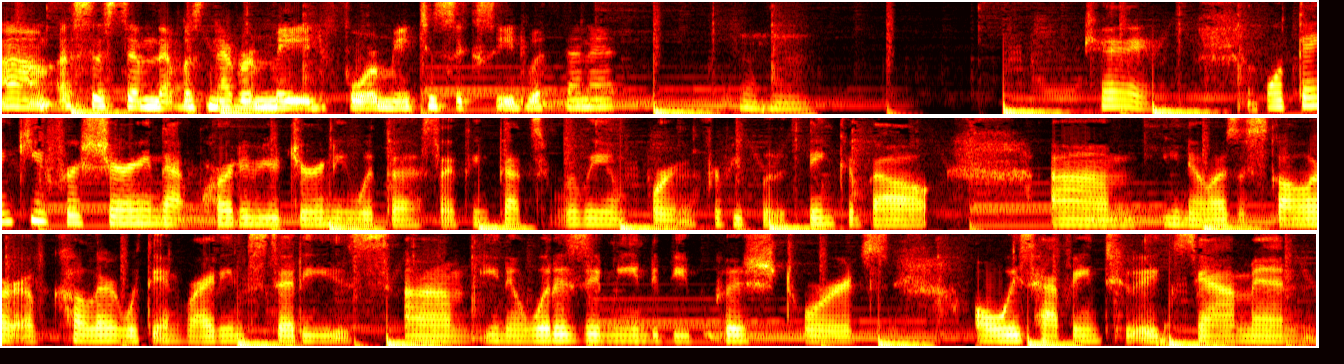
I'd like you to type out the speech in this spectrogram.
um, a system that was never made for me to succeed within it. Okay. Well, thank you for sharing that part of your journey with us. I think that's really important for people to think about. Um, you know, as a scholar of color within writing studies, um, you know, what does it mean to be pushed towards always having to examine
